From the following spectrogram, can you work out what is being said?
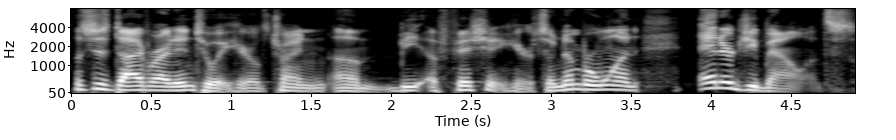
let's just dive right into it here. Let's try and um, be efficient here. So number one, energy balance.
